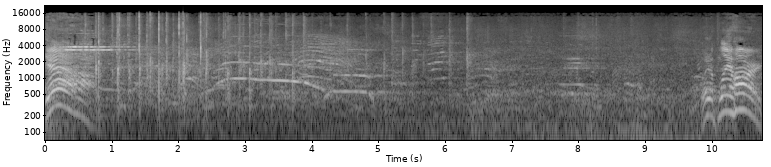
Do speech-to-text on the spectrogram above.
Yeah. Way to play hard.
